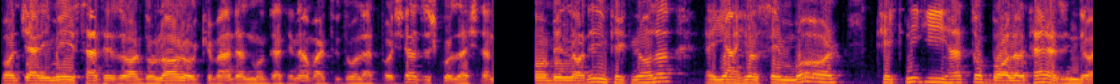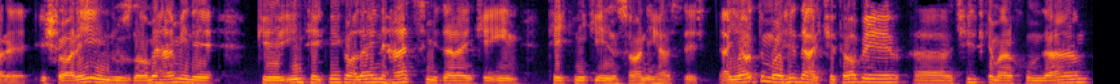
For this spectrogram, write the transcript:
با جریمه 100 هزار دلار رو که بعد از مدتی نباید تو دولت باشه ازش گذشتن. بن لادن این تکنیک حالا یحیی سنوار تکنیکی حتی بالاتر از این داره. اشاره این روزنامه همینه که این تکنیک حالا این حدس می‌زنن که این تکنیک انسانی هستش. یادتون باشه در کتاب چیز که من خوندم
